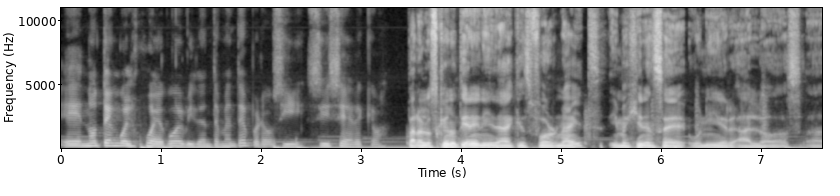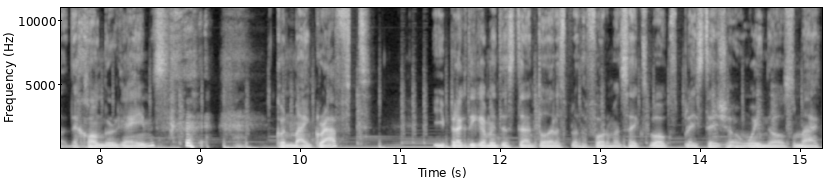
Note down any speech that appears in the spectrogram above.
Eh, no tengo el juego, evidentemente, pero sí, sí sé de qué va. Para los que no tienen idea de qué es Fortnite, imagínense unir a los uh, The Hunger Games con Minecraft. Y prácticamente están todas las plataformas, Xbox, PlayStation, Windows, Mac.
